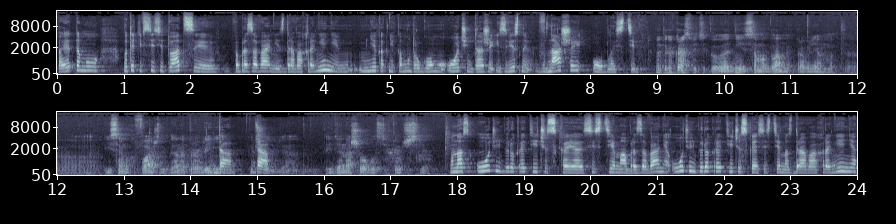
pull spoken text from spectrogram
Поэтому вот эти все ситуации в образовании, здравоохранении мне, как никому другому, очень даже известны в нашей области. Ну, это как раз ведь одни из самых главных проблем вот, э, и самых важных да, направлений да, да. Для, и для нашей области в том числе. У нас очень бюрократическая система образования, очень бюрократическая система здравоохранения,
